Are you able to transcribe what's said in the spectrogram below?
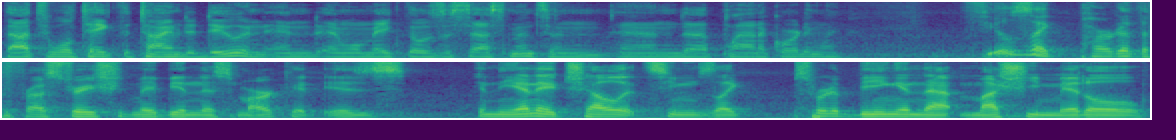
that's what we'll take the time to do, and, and, and we'll make those assessments and and uh, plan accordingly. Feels like part of the frustration maybe in this market is in the NHL. It seems like sort of being in that mushy middle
